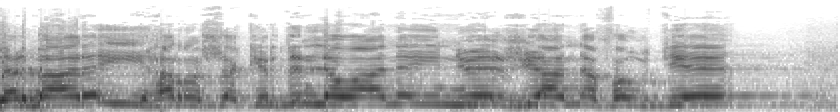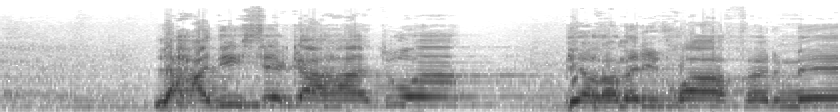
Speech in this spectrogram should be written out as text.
دەربارەی هەڕەشەکردن لەوانەی نوێژیان ئەفەوتێ لە حەدیسێکا هاتووە پێغەمەری خوا فەرمێ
